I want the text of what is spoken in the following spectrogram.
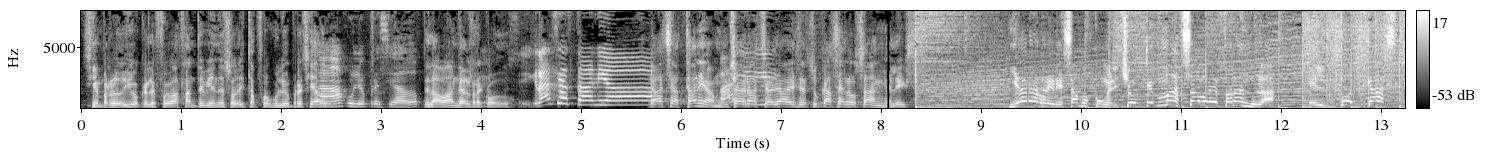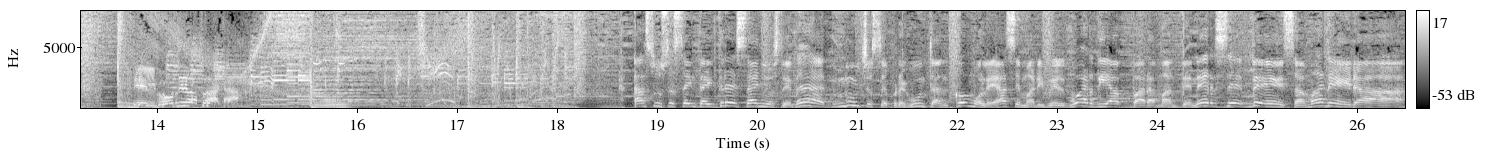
siempre lo digo, que le fue bastante bien de solista fue Julio Preciado. Ah, Julio Preciado. De la banda El Recodo. Gracias, Tania. Gracias, Tania. Muchas gracias ya desde su casa en Los Ángeles. Y ahora regresamos con el show que más sabe de farándula, el podcast del Gol de la Plata. A sus 63 años de edad, muchos se preguntan cómo le hace Maribel Guardia para mantenerse de esa manera.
